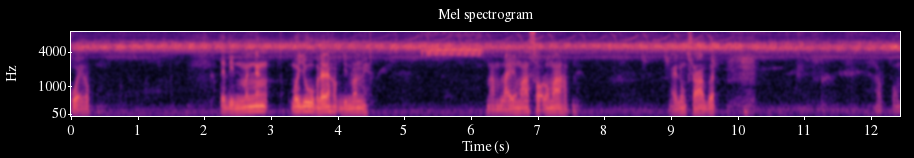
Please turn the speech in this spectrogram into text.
กล้วยครับ แต่ดินมันยังบ่อยู่ไปได้นะครับ ดินมันนี่น้ำไหลลงมาสาะลงมาครับไหลลงซาเบิดครับผม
